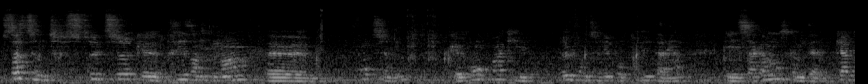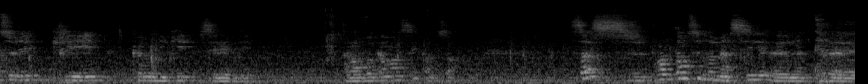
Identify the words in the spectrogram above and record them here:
ça, c'est une structure que présentement fonctionne, qu'on croit qu'il peut fonctionner pour tous les talents. Et ça commence comme tel capturer, créer, communiquer, célébrer. Alors, on va commencer comme ça. Ça, je prends le temps aussi de remercier euh, notre euh,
